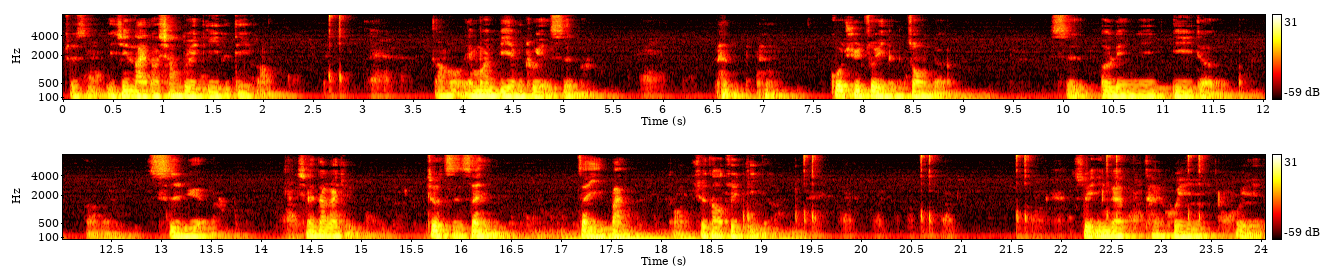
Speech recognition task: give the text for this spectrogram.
就是已经来到相对低的地方。然后 M1 BM2 也是嘛，过去最严重的是二零零一的呃四月吧。现在大概就就只剩在一半，就到最低了，所以应该不太会会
